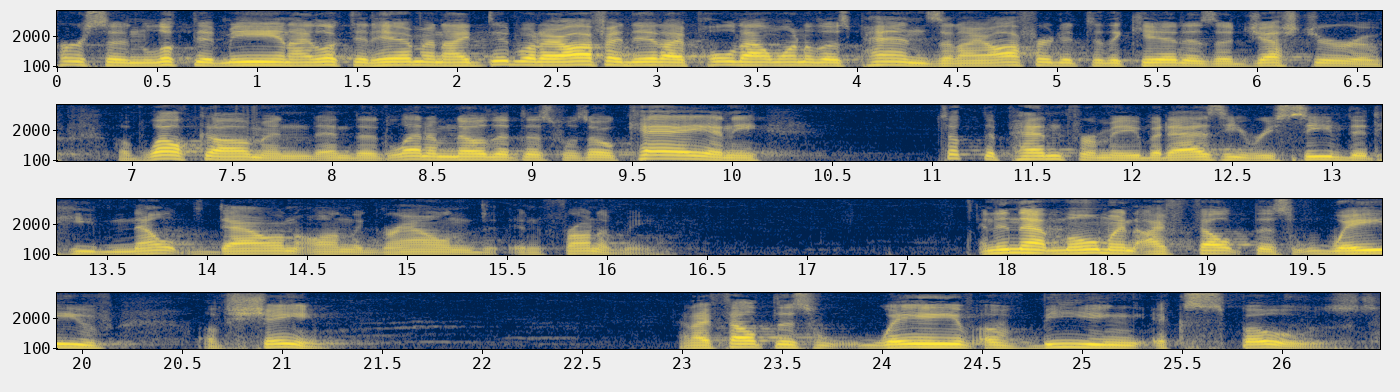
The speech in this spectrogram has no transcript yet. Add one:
person looked at me and I looked at him and I did what I often did. I pulled out one of those pens and I offered it to the kid as a gesture of, of welcome and, and to let him know that this was okay. And he took the pen from me, but as he received it, he knelt down on the ground in front of me. And in that moment, I felt this wave of shame. And I felt this wave of being exposed.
